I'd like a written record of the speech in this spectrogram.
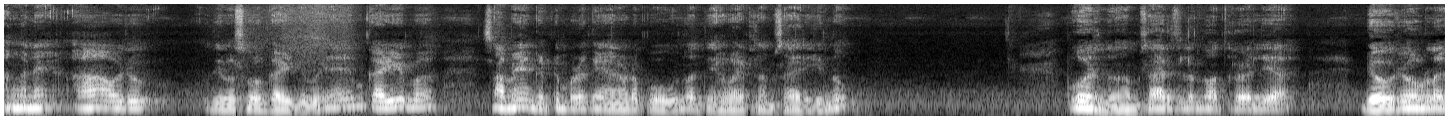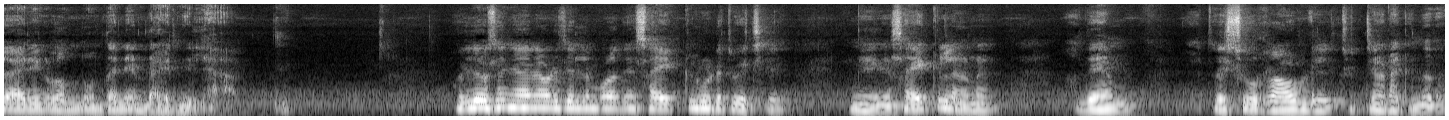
അങ്ങനെ ആ ഒരു ദിവസവും കഴിഞ്ഞു. കഴിയുമ്പോൾ സമയം കിട്ടുമ്പോഴൊക്കെ ഞാനവിടെ പോകുന്നു അദ്ദേഹമായിട്ട് സംസാരിക്കുന്നു. പോരുന്നു. സംസാരത്തിലൊന്നും അത്ര വലിയ ഗൗരവമുള്ള കാര്യങ്ങളൊന്നും തന്നെ ഉണ്ടായിരുന്നില്ല. ഒരു ദിവസം ഞാൻ അവിടെ ചെല്ലുമ്പോൾ അദ്ദേഹം സൈക്കിളും എടുത്ത് വെച്ച് സൈക്കിളിലാണ് അദ്ദേഹം തൃശ്ശൂർ റൗണ്ടിൽ ചുറ്റി നടക്കുന്നത്.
